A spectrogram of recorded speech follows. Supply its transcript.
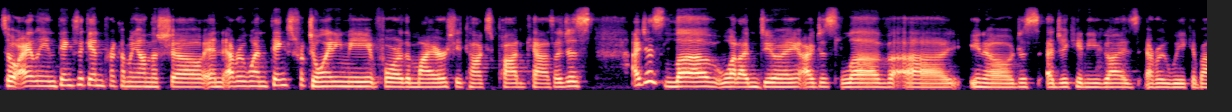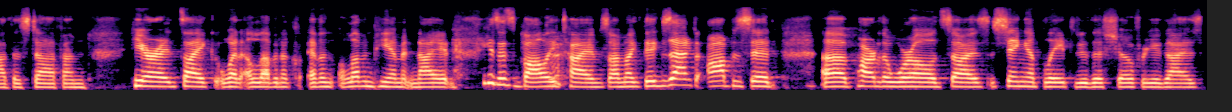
So, Eileen, thanks again for coming on the show, and everyone, thanks for joining me for the Myers Detox podcast. I just I just love what I'm doing. I just love, uh, you know, just educating you guys every week about this stuff. I'm here. It's like what 11 11 p.m. at night because it's Bali time. So I'm like the exact opposite uh, part of the world. So I was staying up late to do this show for you guys.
